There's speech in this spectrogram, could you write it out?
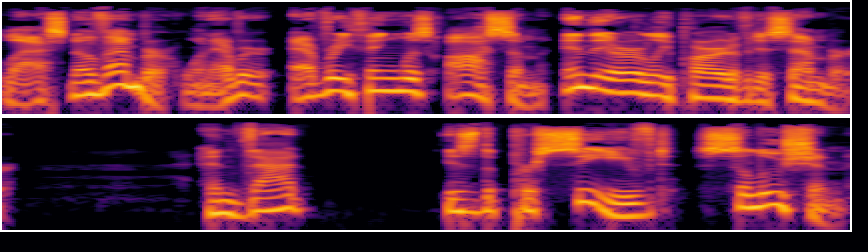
last November, whenever everything was awesome in the early part of December. And that is the perceived solution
